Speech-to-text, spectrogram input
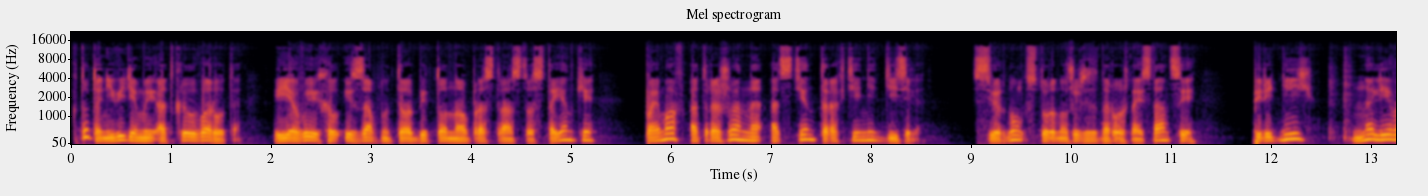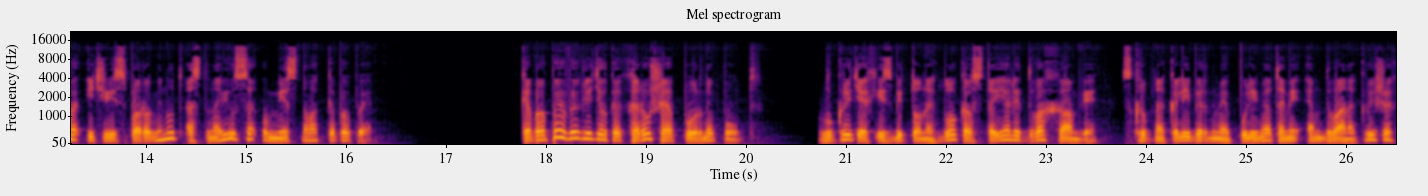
Кто-то невидимый открыл ворота, и я выехал из замкнутого бетонного пространства стоянки, поймав отраженно от стен тарахтение дизеля, свернул в сторону железнодорожной станции, перед ней налево и через пару минут остановился у местного КПП. КПП выглядел как хороший опорный пункт. В укрытиях из бетонных блоков стояли два «Хамви» с крупнокалиберными пулеметами М2 на крышах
